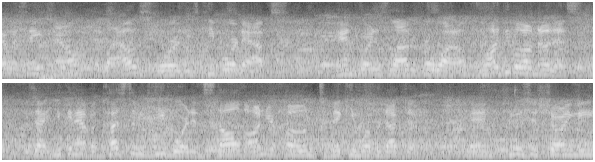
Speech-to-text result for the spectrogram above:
iOS 8 now allows for these keyboard apps. Android has allowed it for a while. A lot of people don't know this, is that you can have a custom keyboard installed on your phone to make you more productive. And he was just showing me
